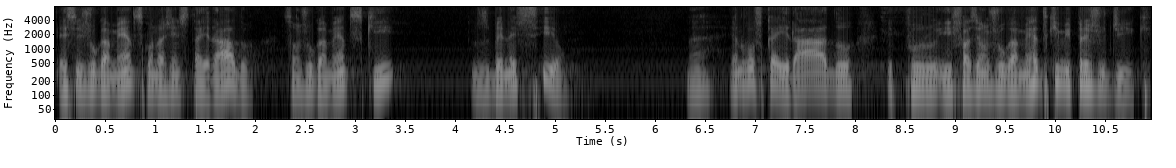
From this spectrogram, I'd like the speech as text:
esses julgamentos, quando a gente está irado, são julgamentos que nos beneficiam. Né? Eu não vou ficar irado e, por, e, fazer um julgamento que me prejudique.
